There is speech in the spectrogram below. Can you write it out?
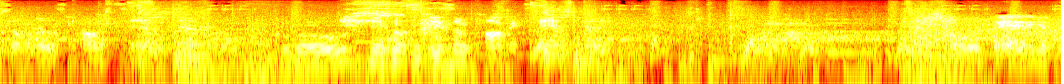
some of those comic sans. Gross. do some. Hey, I didn't get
